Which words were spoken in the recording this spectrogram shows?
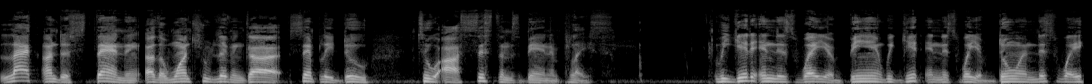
lack understanding of the one true living God simply due to our systems being in place we get in this way of being, we get in this way of doing. This way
